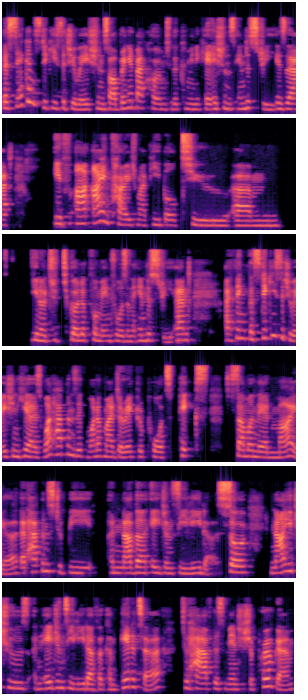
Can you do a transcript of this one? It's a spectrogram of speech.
The second sticky situation, so I'll bring it back home to the communications industry, is that if I, I encourage my people to um, you know, to, to go look for mentors in the industry. And I think the sticky situation here is what happens if one of my direct reports picks someone they admire that happens to be another agency leader. So now you choose an agency leader for competitor to have this mentorship program.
